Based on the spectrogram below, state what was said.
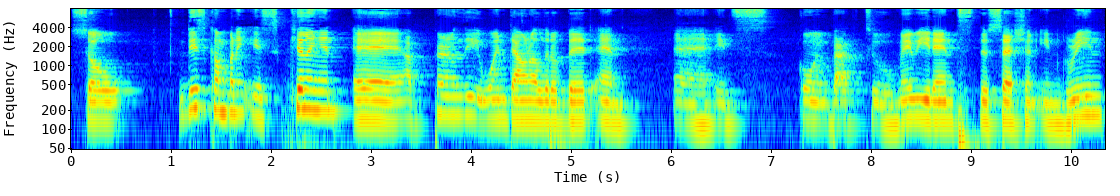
So this company is killing it. Uh, apparently, it went down a little bit, and uh, it's going back to maybe it ends the session in green.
